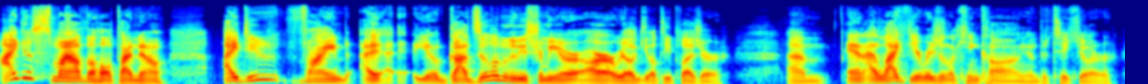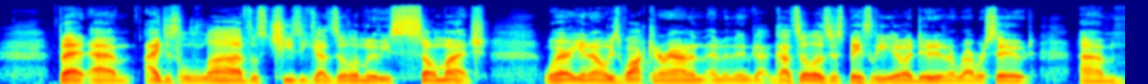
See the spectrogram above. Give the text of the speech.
I just smiled the whole time. Now, I do find I you know Godzilla movies for me are, are a real guilty pleasure, um, and I like the original King Kong in particular, but um, I just love those cheesy Godzilla movies so much where you know he's walking around and, and Godzilla is just basically you know a dude in a rubber suit. Um,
